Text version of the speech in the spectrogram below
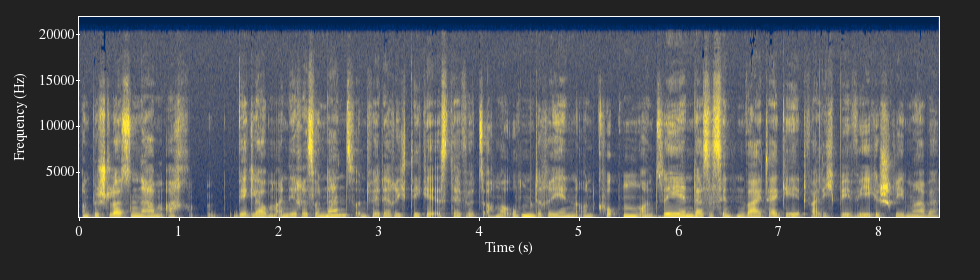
und beschlossen haben, ach, wir glauben an die Resonanz und wer der Richtige ist, der wird es auch mal umdrehen und gucken und sehen, dass es hinten weitergeht, weil ich BW geschrieben habe.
